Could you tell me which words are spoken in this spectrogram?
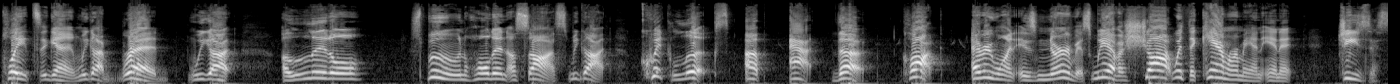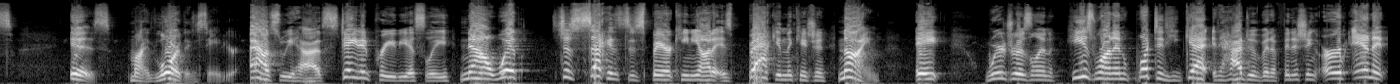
plates again. We got bread. We got a little spoon holding a sauce. We got quick looks up at the clock. Everyone is nervous. We have a shot with the cameraman in it. Jesus is my Lord and Savior, as we have stated previously. Now, with just seconds to spare, Kenyatta is back in the kitchen. Nine, eight, we're drizzling. He's running. What did he get? It had to have been a finishing herb, and it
